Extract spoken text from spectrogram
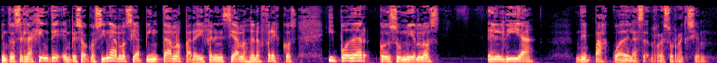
Entonces la gente empezó a cocinarlos y a pintarlos para diferenciarlos de los frescos y poder consumirlos el día de Pascua de la Resurrección.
